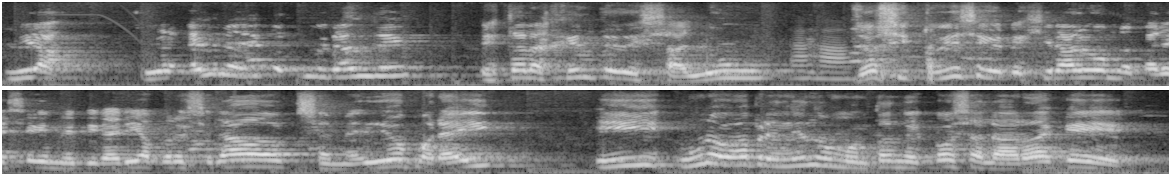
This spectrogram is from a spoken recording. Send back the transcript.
Mira, hay una lista muy grande, está la gente de salud. Yo si tuviese que elegir algo me parece que me tiraría por ese lado, se me dio por ahí. Y uno va aprendiendo un montón de cosas, la verdad que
